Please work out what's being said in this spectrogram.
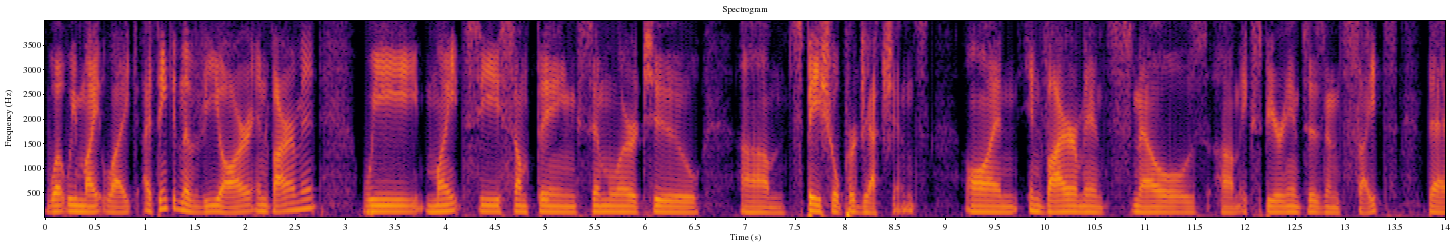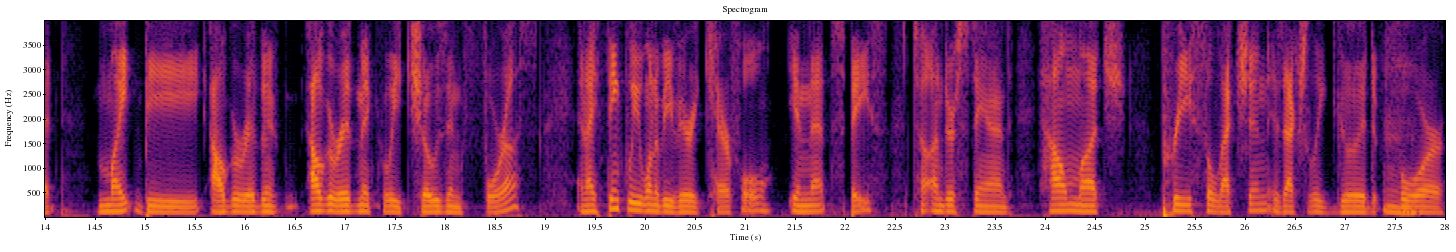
what we might like. I think in the VR environment, we might see something similar to um, spatial projections on environments, smells, um, experiences, and sights that might be algorithmic, algorithmically chosen for us. And I think we want to be very careful in that space to understand how much pre selection is actually good for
